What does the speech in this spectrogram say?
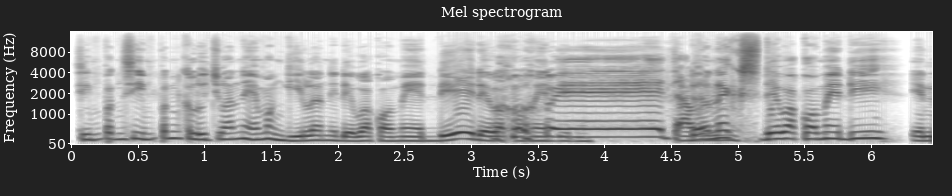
Simpen-simpen kelucuannya emang gila nih dewa komedi, dewa komedi. nih. Weh, The next Dewa Komedi. in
